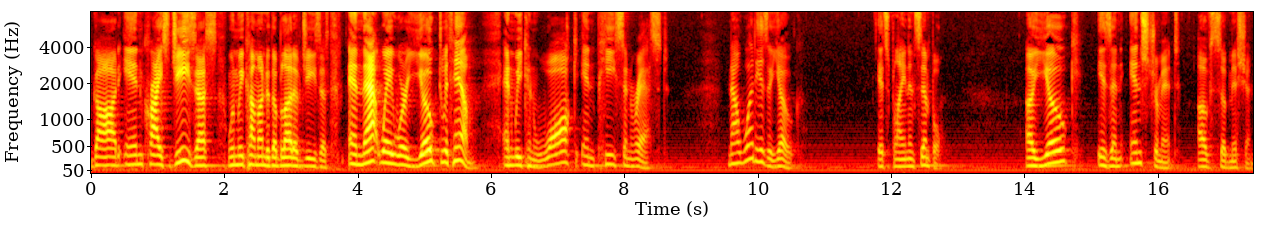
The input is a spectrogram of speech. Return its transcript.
God in Christ Jesus when we come under the blood of Jesus. And that way we're yoked with Him and we can walk in peace and rest. Now, what is a yoke? It's plain and simple. A yoke is an instrument of submission.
